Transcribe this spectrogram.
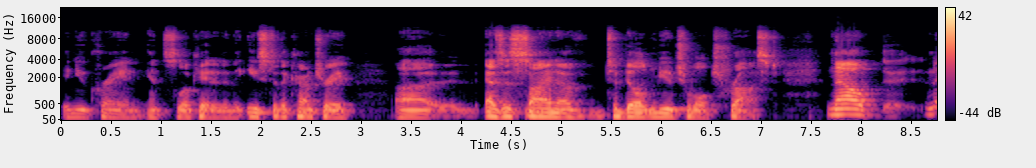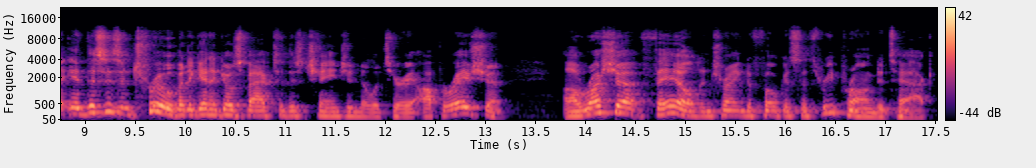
in Ukraine. It's located in the east of the country uh, as a sign of to build mutual trust. Now, this isn't true, but again, it goes back to this change in military operation. Uh, Russia failed in trying to focus a three pronged attack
